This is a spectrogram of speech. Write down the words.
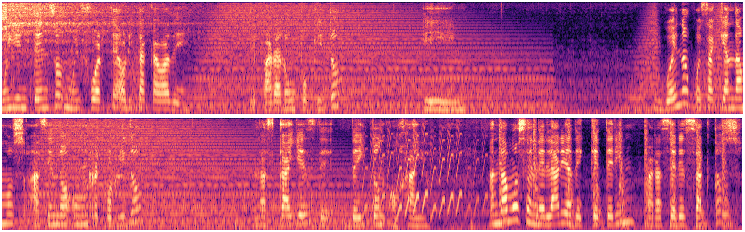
muy intensos, muy fuerte. Ahorita acaba de, de parar un poquito. Y, y bueno, pues aquí andamos haciendo un recorrido las calles de Dayton, Ohio. Andamos en el área de Kettering, para ser exactos.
